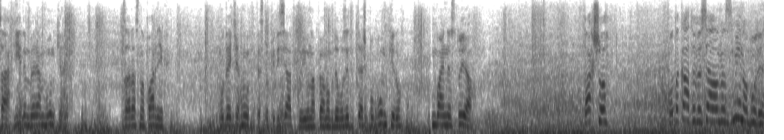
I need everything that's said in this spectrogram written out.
Так, їдемо, беремо бункер. Зараз напарник буде тягнути Т-150-ку і напевно буде возити теж по бункеру. Комбайн не стояв. Так що отака то весела у нас зміна буде.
